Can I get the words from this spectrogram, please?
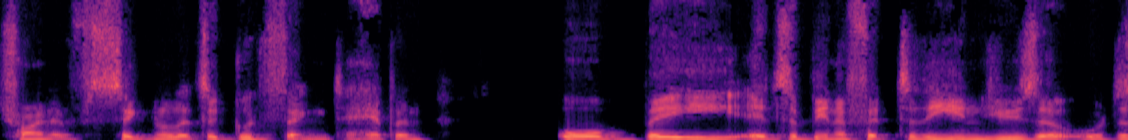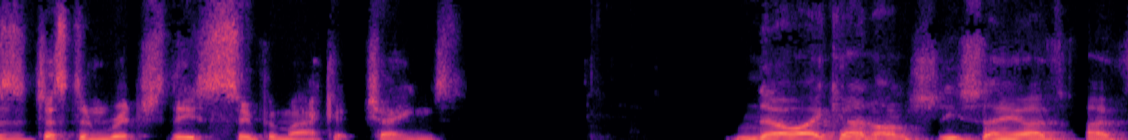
trying to signal it's a good thing to happen. Or b it's a benefit to the end user or does it just enrich the supermarket chains? No i can't honestly say i've i've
